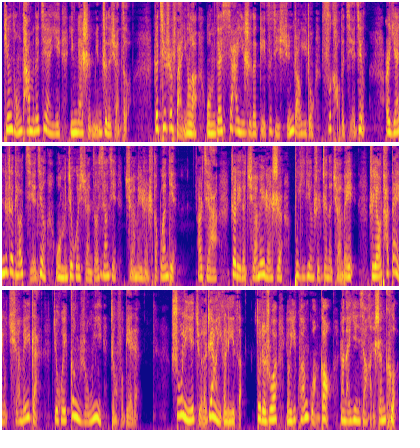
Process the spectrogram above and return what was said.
听从他们的建议应该是明智的选择。这其实反映了我们在下意识地给自己寻找一种思考的捷径，而沿着这条捷径，我们就会选择相信权威人士的观点。而且啊，这里的权威人士不一定是真的权威，只要他带有权威感，就会更容易征服别人。书里举了这样一个例子。作者说，有一款广告让他印象很深刻。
